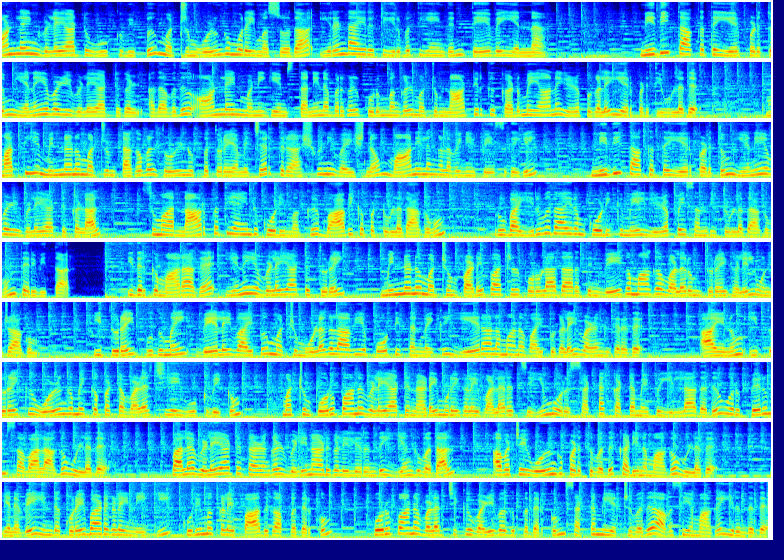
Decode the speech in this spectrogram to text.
Online விளையாட்டு ஊக்குவிப்பு மற்றும் ஒழுங்குமுறை மசோதா இரண்டாயிரத்தி இருபத்தி ஐந்தின் தேவை என்ன? நிதி தாக்கத்தை ஏற்படுத்தும் இணையவழி விளையாட்டுகள் அதாவது ஆன்லைன் மணி கேம்ஸ் தனிநபர்கள் குடும்பங்கள் மற்றும் நாட்டிற்கு கடுமையான இழப்புகளை ஏற்படுத்தியுள்ளது. மத்திய மின்னணு மற்றும் தகவல் தொழில்நுட்பத்துறை அமைச்சர் திரு அஸ்வினி வைஷ்ணவ் மாநிலங்களவையில் பேசுகையில் நிதி தாக்கத்தை ஏற்படுத்தும் இணையவழி விளையாட்டுகளால் சுமார் நாற்பத்தி ஐந்து கோடி மக்கள் பாதிக்கப்பட்டுள்ளதாகவும் ரூபாய் இருபதாயிரம் கோடிக்கு மேல் இழப்பை சந்தித்துள்ளதாகவும் தெரிவித்தார். இதற்கு மாறாக இணைய விளையாட்டுத் துறை மின்னணு மற்றும் படைப்பாற்றல் பொருளாதாரத்தின் வேகமாக வளரும் துறைகளில் ஒன்றாகும். இத்துறை புதுமை வேலைவாய்ப்பு மற்றும் உலகளாவிய போட்டித்தன்மைக்கு ஏராளமான வாய்ப்புகளை வழங்குகிறது. ஆயினும் இத்துறைக்கு ஒழுங்கமைக்கப்பட்ட வளர்ச்சியை ஊக்குவிக்கும் மற்றும் பொறுப்பான விளையாட்டு நடைமுறைகளை வளரச் செய்யும் ஒரு சட்ட கட்டமைப்பு இல்லாதது ஒரு பெரும் சவாலாக உள்ளது. பல விளையாட்டுத் தளங்கள் வெளிநாடுகளிலிருந்து இயங்குவதால் அவற்றை ஒழுங்குபடுத்துவது கடினமாக உள்ளது. எனவே இந்த குறைபாடுகளை நீக்கி குடிமக்களை பாதுகாப்பதற்கும் பொறுப்பான வளர்ச்சிக்கு வழிவகுப்பதற்கும் சட்டம் இயற்றுவது அவசியமாக இருந்தது.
